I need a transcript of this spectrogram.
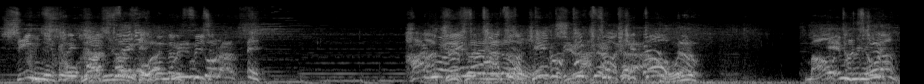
新月をラストに黄金なる水準ハグはエンドタツは警告タツは決闘。魔を演武両乱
